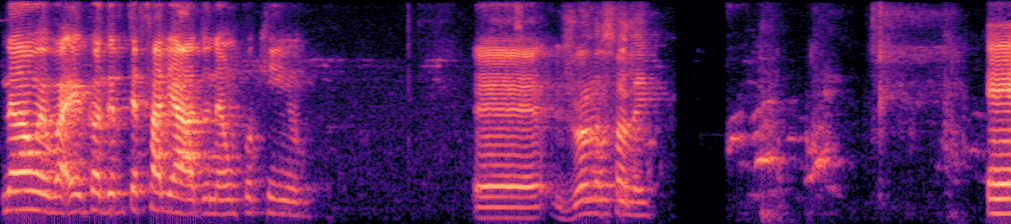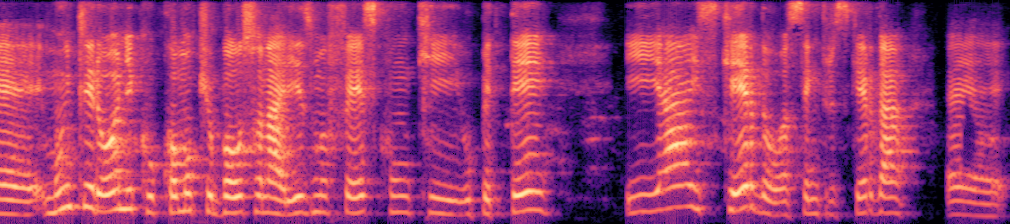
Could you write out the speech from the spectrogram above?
Não, eu, eu devo ter falhado, né? Um pouquinho. É, Jonas, falei. É muito irônico como que o bolsonarismo fez com que o PT e a esquerda, ou a centro-esquerda, é,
